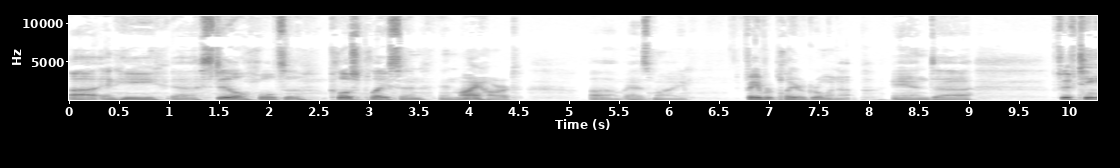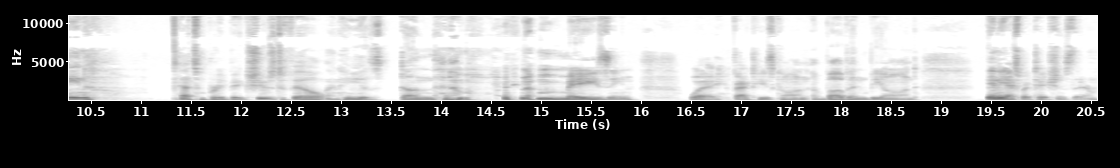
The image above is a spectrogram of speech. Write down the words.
uh, and he uh, still holds a close place in in my heart uh, as my favorite player growing up. And uh, 15 had some pretty big shoes to fill and he has done them in an amazing way. In fact he's gone above and beyond any expectations there.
